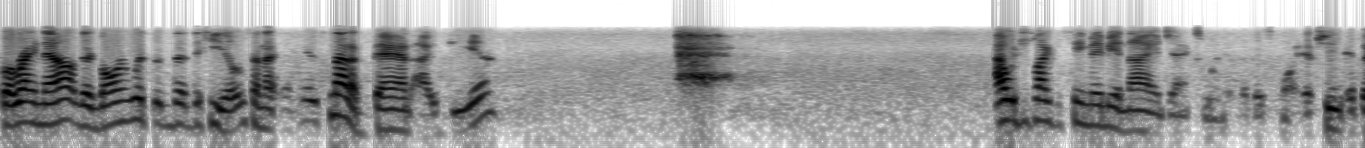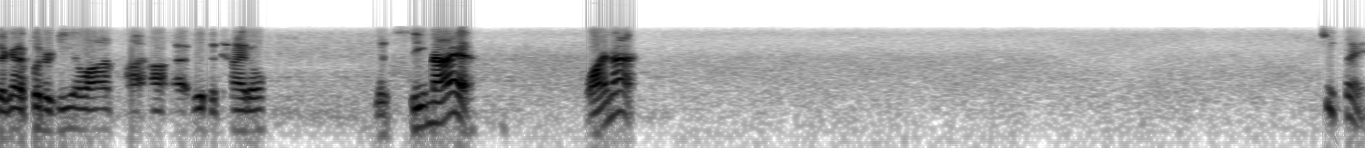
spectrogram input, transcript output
But right now they're going with the, the, the heels, and I, it's not a bad idea. I would just like to see maybe a Nia Jax win it at this point. If she if they're going to put her heel on uh, uh, with the title, let's see Nia. Why not? Just saying.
